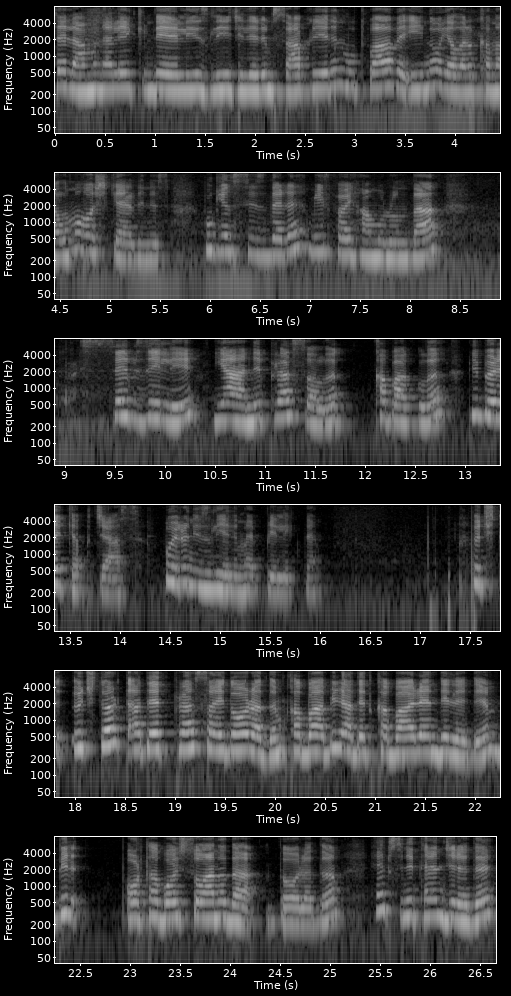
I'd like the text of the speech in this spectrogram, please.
Selamun Aleyküm değerli izleyicilerim. Sabriye'nin Mutfağı ve İğne Oyaları kanalıma hoş geldiniz. Bugün sizlere milföy hamurundan sebzeli yani pırasalı, kabaklı bir börek yapacağız. Buyurun izleyelim hep birlikte. 3-4 adet pırasayı doğradım. Kabağı, bir adet kabağı rendeledim. Bir orta boy soğanı da doğradım. Hepsini tencerede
